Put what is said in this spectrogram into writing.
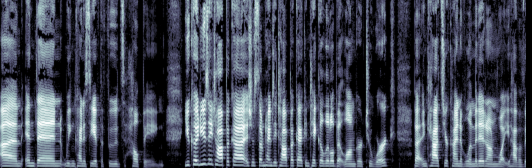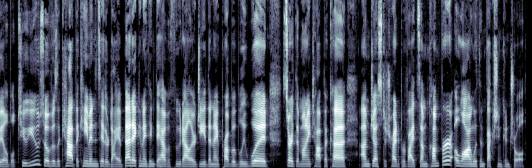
Um, and then we can kind of see if the food's helping. You could use Atopica. It's just sometimes Atopica can take a little bit longer to work. But in cats, you're kind of limited on what you have available to you. So if it was a cat that came in and say they're diabetic and I think they have a food allergy, then I probably would start them on Atopica um, just to try to provide some comfort along with infection control.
